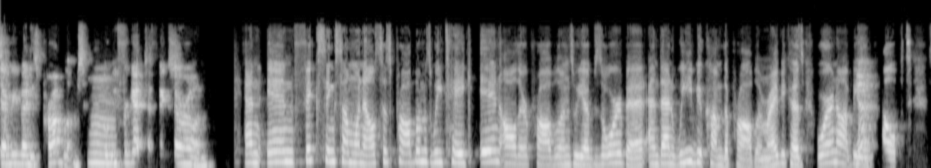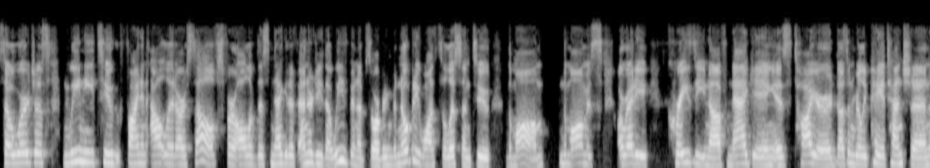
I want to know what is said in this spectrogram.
everybody's problems, mm. but we hmm. forget to fix our own. And in fixing someone else's problems, we take in all their problems, we absorb it, and then we become the problem, right? Because we're not being yeah. helped. So we're just, we need to find an outlet ourselves for all of this negative energy that we've been absorbing. But nobody wants to listen to the mom. The mom is already crazy enough, nagging, is tired, doesn't really pay attention.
